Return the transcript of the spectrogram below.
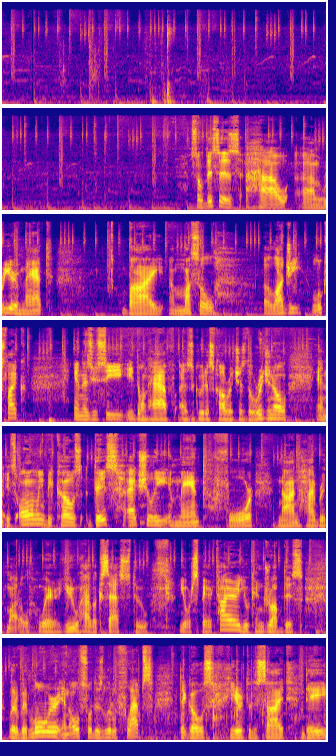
So this is how um, rear mat by a muscle Uh, Logi looks like. And as you see it don't have as good as coverage as the original. And it's only because this actually meant for non-hybrid model where you have access to your spare tire. You can drop this a little bit lower and also these little flaps that goes here to the side. They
